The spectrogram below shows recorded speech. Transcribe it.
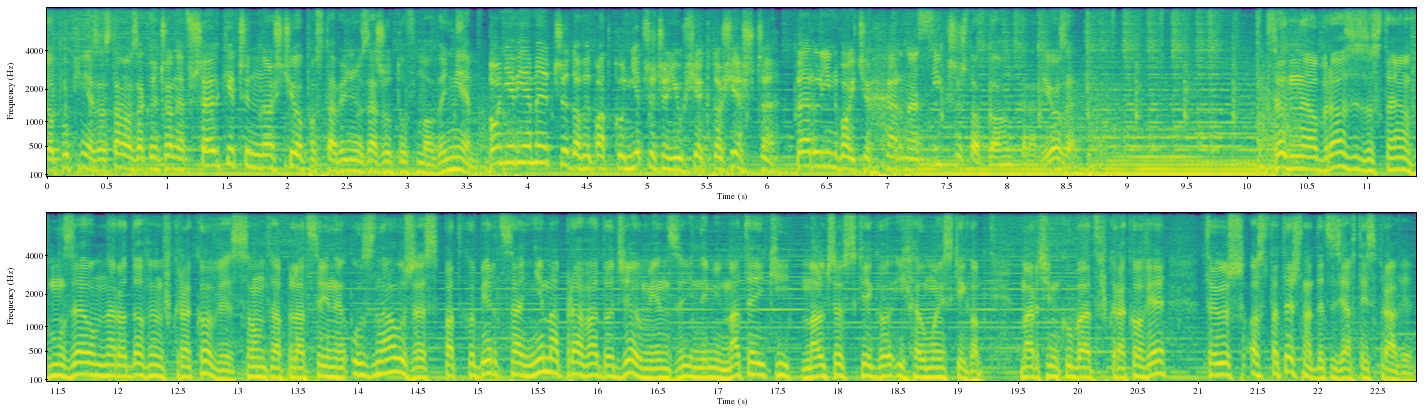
Dopóki nie zostaną zakończone wszelkie czynności o postawieniu zarzutów mowy nie ma. Bo nie wiemy, czy do wypadku nie przyczynił się ktoś jeszcze. Berlin, Wojciech Hernes I Krzysztof Gąk, Radio Z. Cenne obrazy zostają w Muzeum Narodowym w Krakowie. Sąd apelacyjny uznał, że spadkobierca nie ma prawa do dzieł m.in. Matejki, Malczewskiego i Chełmońskiego. Marcin Kubat w Krakowie to już ostateczna decyzja w tej sprawie.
